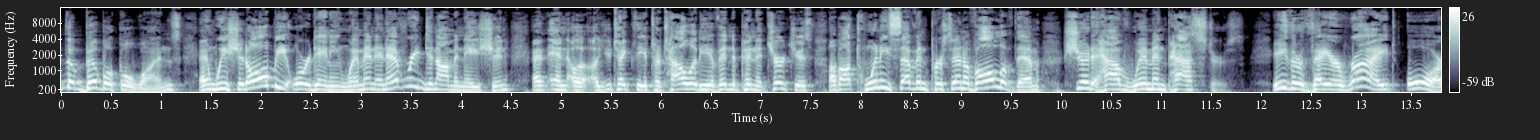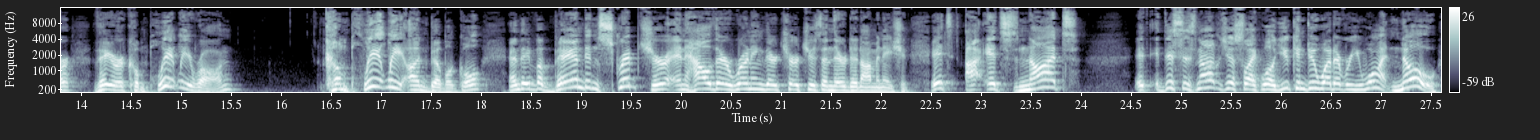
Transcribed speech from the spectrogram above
the biblical ones, and we should all be ordaining women in every denomination. And, and uh, uh you take the totality of independent churches, about 27% of all of them should have women pastors. Either they are right or they are completely wrong completely unbiblical and they've abandoned scripture and how they're running their churches and their denomination. It's, uh, it's not, it, this is not just like, well, you can do whatever you want. No,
